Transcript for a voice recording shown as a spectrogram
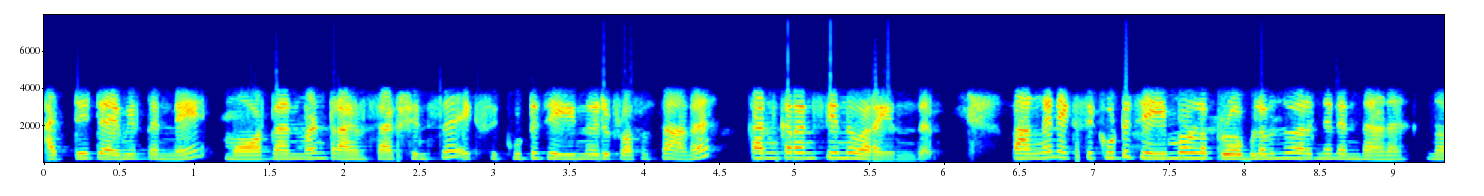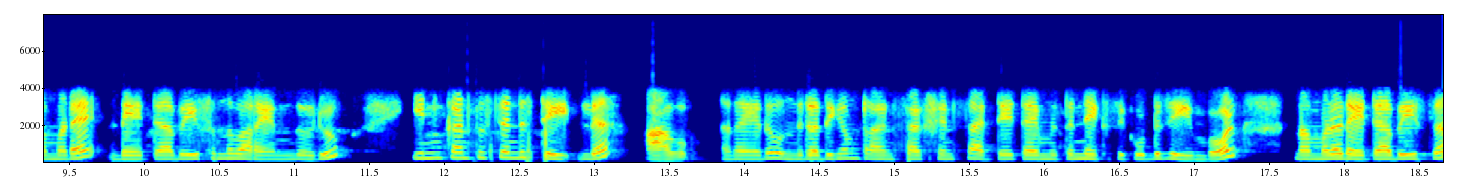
അറ്റ് എ ടൈമിൽ തന്നെ more than one transactions execute ചെയ്യുന്ന ഒരു പ്രോസസ്സാണ് കൺകറൻസി എന്ന് പറയുന്നത്. അപ്പൊ അങ്ങനെ എക്സിക്യൂട്ട് ചെയ്യുമ്പോൾ ഉള്ള പ്രോബ്ലം എന്ന് പറഞ്ഞാൽ എന്താണ്? നമ്മുടെ ഡേറ്റാബേസ് എന്ന് പറയുന്നത് ഒരു ഇൻകൺസിസ്റ്റന്റ് സ്റ്റേറ്റിൽ ആകും. അതായത് ഒന്നിലധികം ട്രാൻസാക്ഷൻസ് അറ്റ് എ ടൈമിൽ തന്നെ എക്സിക്യൂട്ട് ചെയ്യുമ്പോൾ നമ്മുടെ ഡേറ്റാബേസ്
